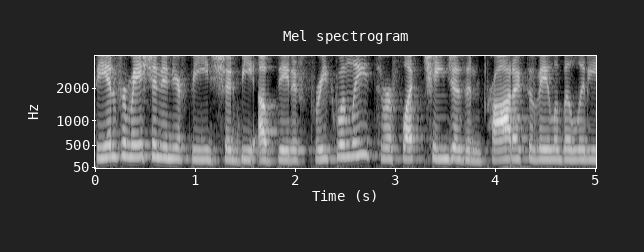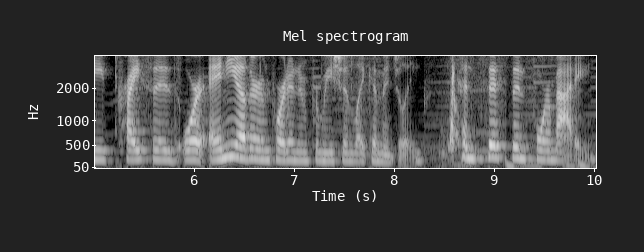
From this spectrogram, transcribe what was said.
The information in your feed should be updated frequently to reflect changes in product availability, prices, or any other important information like image links. Consistent formatting.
